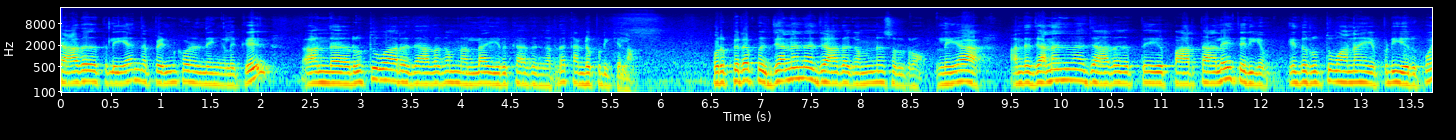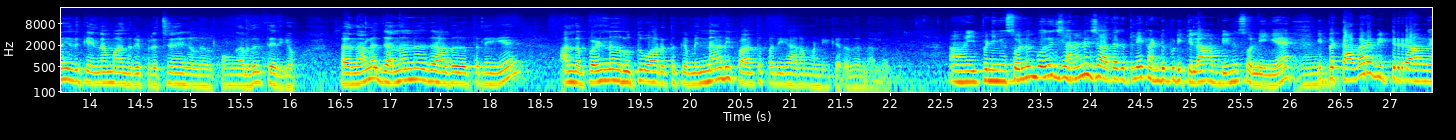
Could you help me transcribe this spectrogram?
ஜாதகத்திலேயே அந்த பெண் குழந்தைங்களுக்கு அந்த ருத்துவார ஜாதகம் நல்லா இருக்காதுங்கிறத கண்டுபிடிக்கலாம். ஒரு பிறப்பு ஜனன ஜாதகம்னு சொல்கிறோம் இல்லையா? அந்த ஜனன ஜாதகத்தை பார்த்தாலே தெரியும். இது ருத்துவானா எப்படி இருக்கும்? இதுக்கு என்ன மாதிரி பிரச்சனைகள் இருக்குங்கிறது தெரியும். அதனால் ஜனன ஜாதகத்திலேயே அந்த பெண்ணு ருத்துவாரத்துக்கு முன்னாடி பார்த்து பரிகாரம் பண்ணிக்கிறது நல்லது. இப்ப நீங்க சொல்லும்போது ஜனன ஜாதகத்திலே கண்டுபிடிக்கலாம் அப்படின்னு சொன்னீங்க. இப்ப தவற விட்டுறாங்க.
